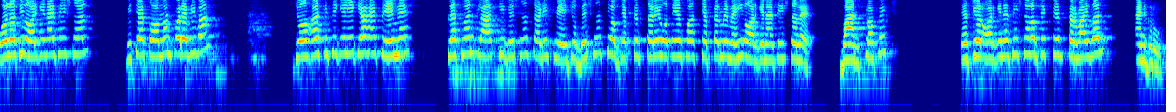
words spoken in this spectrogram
होलोजी organizational which are common for everyone जो हर किसी के लिए क्या है? सेम है। प्लस वन क्लास की बिज़नेस स्टडीज़ में जो बिज़नेस के ऑब्जेक्टिव करे होते हैं फ़र्स्ट चैप्टर में वही ऑर्गेनाइजेशनल है। One profit is your organizational objective survival and growth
